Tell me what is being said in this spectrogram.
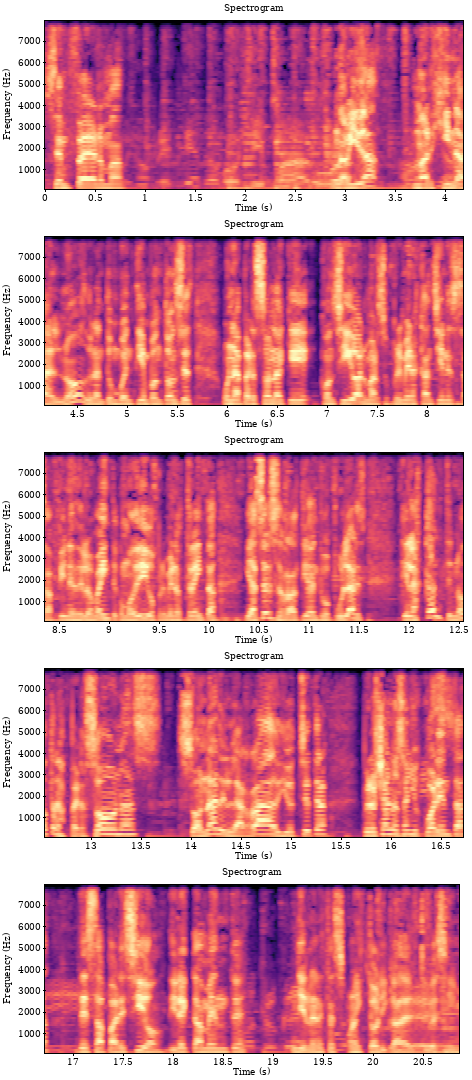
se enferma, una vida marginal, ¿no? Durante un buen tiempo. Entonces, una persona que consiguió armar sus primeras canciones a fines de los 20, como digo, primeros 30, y hacerse relativamente populares, que las canten otras personas, sonar en la radio, etcétera, pero ya en los años 40 desapareció directamente. Miren, esta es una histórica del Tibesim.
